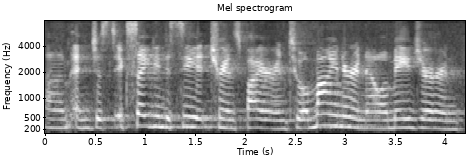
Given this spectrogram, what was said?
um, and just exciting to see it transpire into a minor and now a major and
